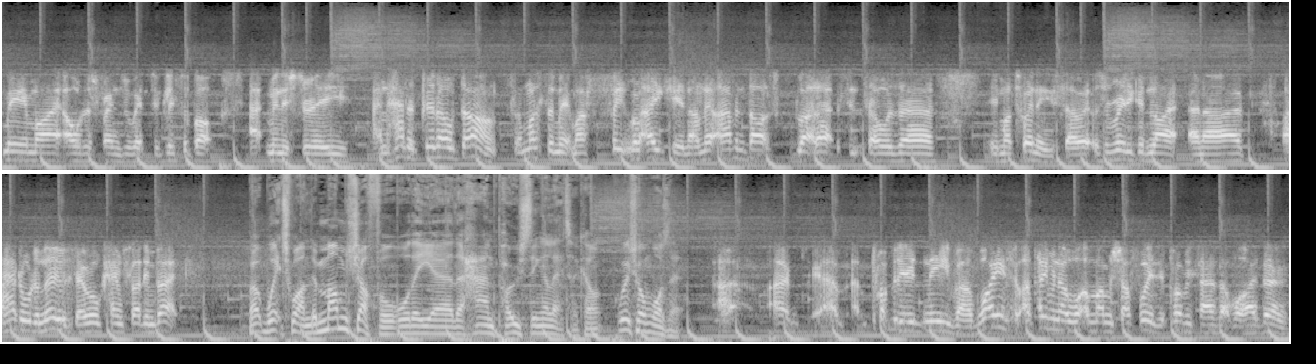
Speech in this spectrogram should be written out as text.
Me and my oldest friends, we went to Glitterbox at Ministry and had a good old dance. I must admit, my feet were aching. I haven't danced like that since I was uh, in my 20s, so it was a really good night. And uh, I had all the moves, they all came flooding back. But which one, the mum shuffle or the uh, the hand posting a letter? Which one was it? I, I, I, probably neither. Why is I don't even know what a mum shuffle is. It probably sounds like what I do.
